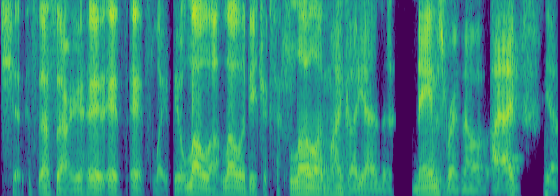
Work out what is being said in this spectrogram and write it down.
Shit, it's uh, sorry, it, it's it's late. People, Lola, Lola Dietrichson. Lola, my God, yeah, the names right now. I, I yeah,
